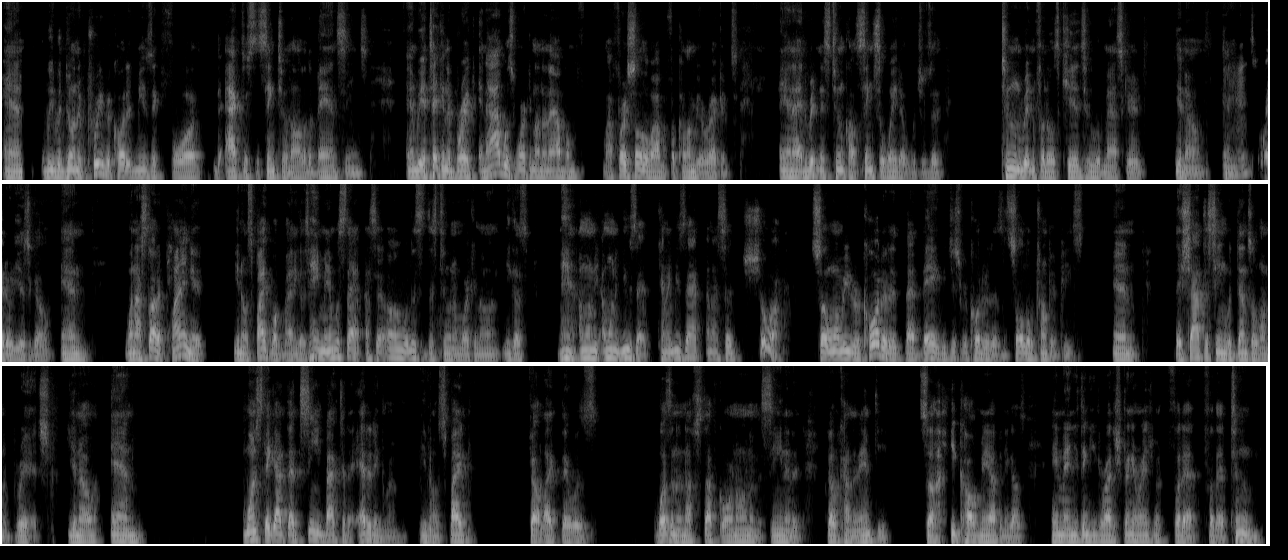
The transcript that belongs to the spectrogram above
and we were doing a pre-recorded music for the actors to sing to in all of the band scenes. And we had taken a break, and I was working on an album my first solo album for Columbia Records, and I had written this tune called "Sing Soweto," which was a tune written for those kids who were massacred, you know, in Mhm. Soweto years ago. And when I started playing it, you know, Spike walked by and he goes, "Hey man, what's that?" I said, "Oh, well, this is this tune I'm working on." And he goes, "Man, I want to, I want to use that. Can I use that?" And I said, "Sure." So when we recorded it that day, we just recorded it as a solo trumpet piece, and they shot the scene with Denzel on the bridge, you know, and once they got that scene back to the editing room, you know, Spike felt like there was wasn't enough stuff going on in the scene and it felt kind of empty. So he called me up and he goes, Hey man, you think you can write a string arrangement for that for that tune?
